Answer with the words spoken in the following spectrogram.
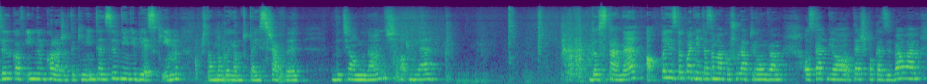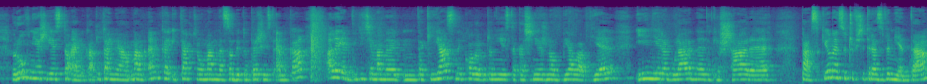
tylko w innym kolorze, takim intensywnie niebieskim. Zresztą mogę ją tutaj z szafy wyciągnąć, o ile dostanę. O, to jest dokładnie ta sama koszula, którą Wam ostatnio też pokazywałam. Również jest to MK. Tutaj miałam, mam MK i ta, którą mam na sobie, to też jest MK, ale jak widzicie mamy mm, taki jasny kolor, bo to nie jest taka śnieżno-biała biel i nieregularne, takie szare paski. Ona jest oczywiście teraz wymięta.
